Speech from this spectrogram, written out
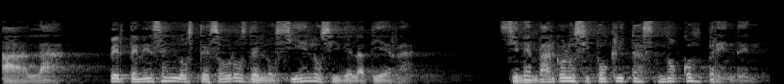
A Alá pertenecen los tesoros de los cielos y de la tierra. Sin embargo, los hipócritas no comprenden.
